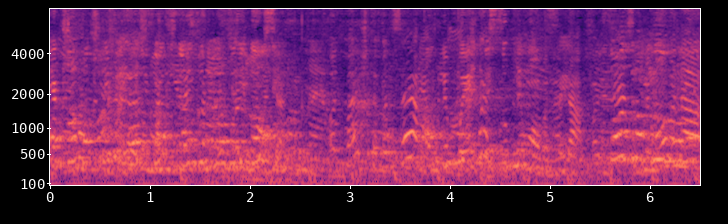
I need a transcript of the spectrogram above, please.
Якщо потрібно, звернутися. От бачите, оце Да. Оце сублімована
